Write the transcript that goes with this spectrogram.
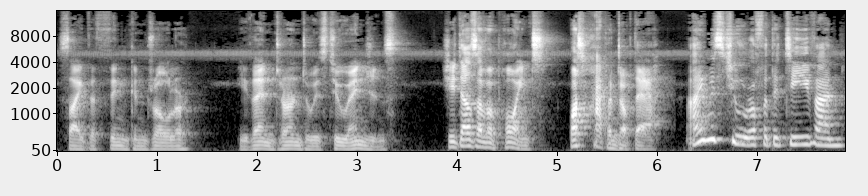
sighed the thin controller. He then turned to his two engines. She does have a point. What happened up there? I was too rough with the tea-van.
